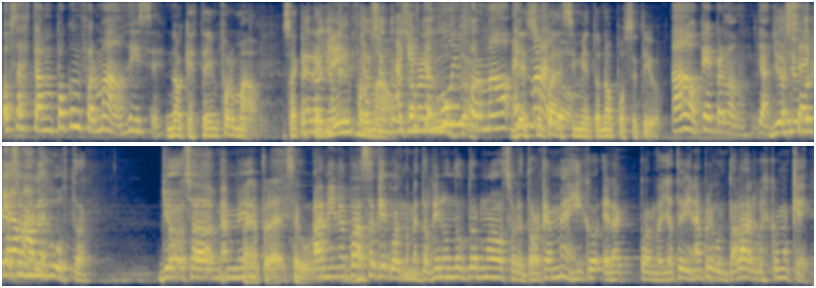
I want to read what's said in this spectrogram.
o sea, están poco informados, dice. no, que esté informado. O sea, que Pero esté yo bien que- yo informado siento A Eso que no les muy gusta. informados de es su malo. padecimiento no positivo. Ah, ok, perdón, ya. Yo pensé siento que, era eso no malo. les gusta. Yo, o sea, a mí, Bueno, pero según- a mí me pasa que cuando me toca ir a un doctor nuevo, sobre todo acá en México, era cuando ella te viene a preguntar algo, es como que,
